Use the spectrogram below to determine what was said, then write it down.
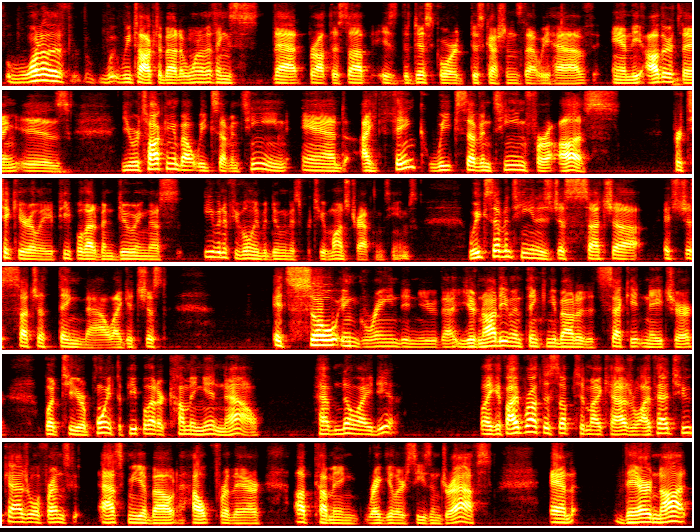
one of the we talked about it one of the things that brought this up is the discord discussions that we have and the other mm-hmm. thing is you were talking about week 17 and i think week 17 for us particularly people that have been doing this even if you've only been doing this for two months drafting teams week 17 is just such a it's just such a thing now like it's just it's so ingrained in you that you're not even thinking about it. It's second nature. But to your point, the people that are coming in now have no idea. Like if I brought this up to my casual, I've had two casual friends ask me about help for their upcoming regular season drafts, and they're not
